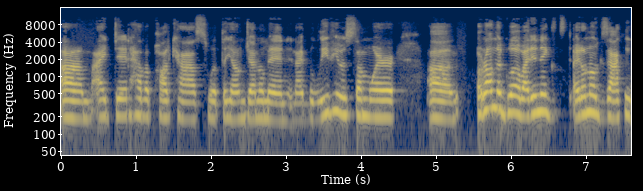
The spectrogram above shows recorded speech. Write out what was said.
um, i did have a podcast with a young gentleman and i believe he was somewhere um, around the globe. I didn't ex- i don't know exactly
